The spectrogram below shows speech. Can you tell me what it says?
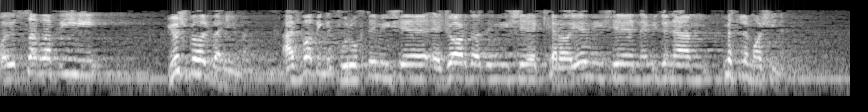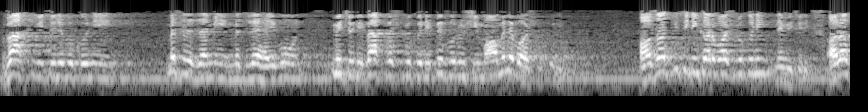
ويتصرف فيه. يشبه البهيمه از باب اینکه فروخته میشه اجار داده میشه کرایه میشه نمی‌دونم مثل ماشینه. وقت می‌تونی بکنی مثل زمین مثل حیوان. می‌تونی وقفش بکنی بفروشی معامله باش بکنی. آزاد می‌تونی کار باش بکنی؟ نمی‌تونی. حالا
